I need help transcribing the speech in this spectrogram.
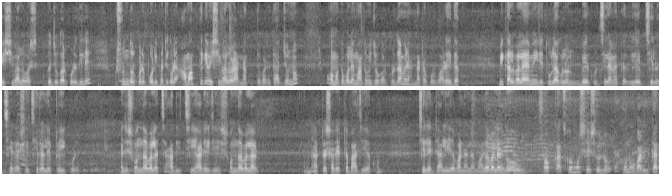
বেশি ভালোবাসে। ওকে জোগাড় করে দিলে সুন্দর করে, পরিপাটি করে আমার থেকে বেশি ভালো রান্না করতে পারে। তার জন্য ও আমাকে বলে, মা, তুমি জোগাড় করে দাও, আমি রান্নাটা করব। আর এই দেখো, বিকালবেলায় আমি যে তুলাগুলো বের করছিলাম, একটা লেপ ছিল ছেঁড়া, সেই ছেঁড়া লেপটা ই করে যে সন্ধ্যাবেলা চা দিচ্ছি আর এই যে সন্ধ্যাবেলার মানে আটটা সাড়ে আটটা বাজে এখন। ছেলের ডালিয়া বানালাম সন্ধ্যাবেলায় তো সব কাজকর্ম শেষ হলো এখনও বাড়ির কাজ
